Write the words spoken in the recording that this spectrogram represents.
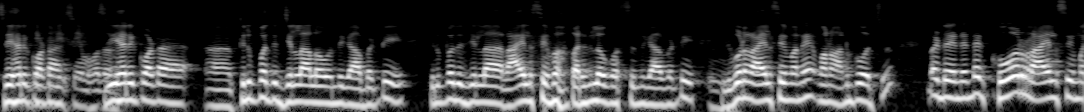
శ్రీహరికోట శ్రీహరికోట తిరుపతి జిల్లాలో ఉంది కాబట్టి తిరుపతి జిల్లా రాయలసీమ పరిధిలోకి వస్తుంది కాబట్టి ఇది కూడా రాయలసీమనే మనం అనుకోవచ్చు. బట్ ఏంటంటే కోర్ రాయలసీమ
